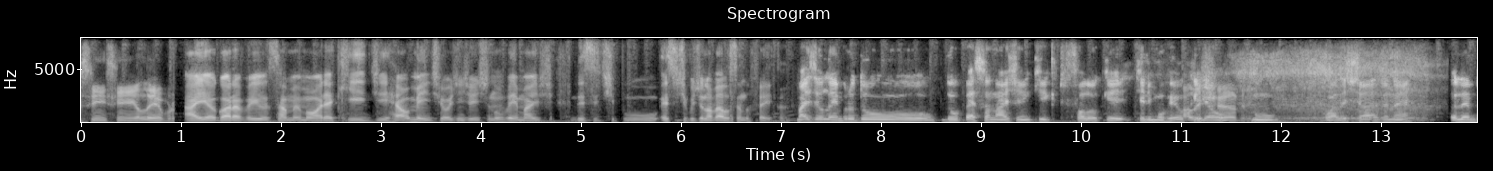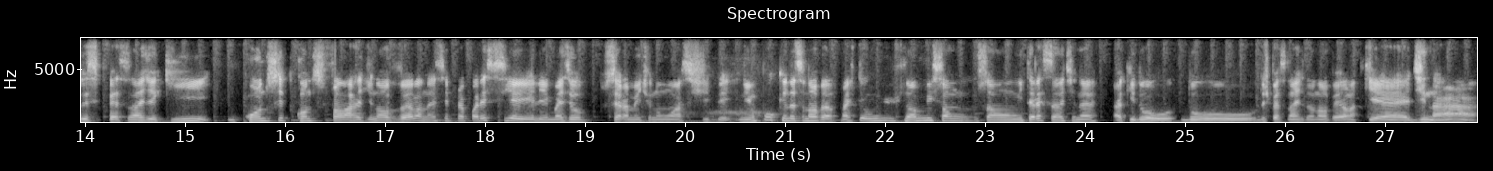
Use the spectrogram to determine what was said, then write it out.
sim, sim, eu lembro. Aí agora veio essa memória aqui de realmente hoje em dia a gente não vê mais desse tipo, esse tipo de novela sendo feita. Mas eu lembro do, do personagem aqui que tu falou que, que ele morreu, que ele é o, Alexandre. o, o Alexandre, né? Eu lembro desse personagem aqui, quando se, quando se falava de novela, né, sempre aparecia ele, mas eu, sinceramente, não assisti de- nem um pouquinho dessa novela. Mas tem uns nomes são, são interessantes, né, aqui do, do, dos personagens da novela, que é Diná,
